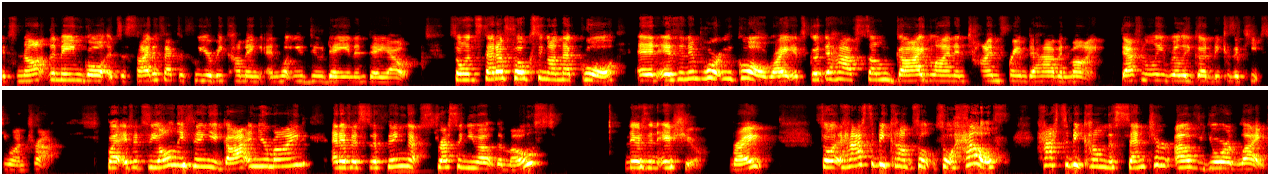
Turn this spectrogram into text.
It's not the main goal, it's a side effect of who you're becoming and what you do day in and day out. So instead of focusing on that goal, and it is an important goal, right? It's good to have some guideline and time frame to have in mind. Definitely really good because it keeps you on track. But if it's the only thing you got in your mind, and if it's the thing that's stressing you out the most, there's an issue, right? So it has to become so so health has to become the center of your life.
